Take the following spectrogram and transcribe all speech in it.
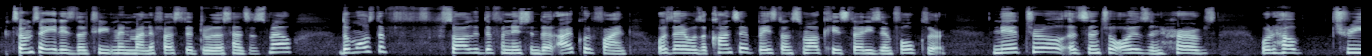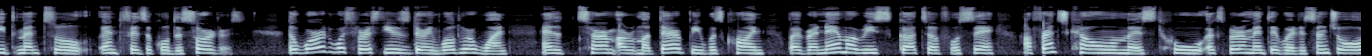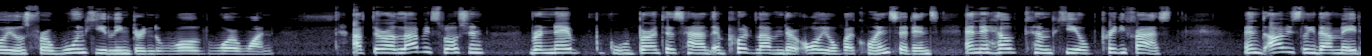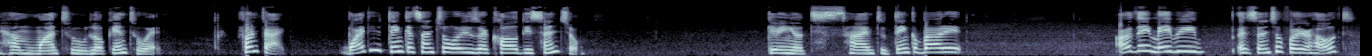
Some say it is the treatment manifested through the sense of smell. The most def- solid definition that I could find was that it was a concept based on small case studies and folklore. Natural essential oils and herbs would help treat mental and physical disorders. The word was first used during World War I, and the term aromatherapy was coined by René Maurice Gattefossé, a French chemist who experimented with essential oils for wound healing during the World War I. After a lab explosion, René burned his hand and put lavender oil by coincidence, and it helped him heal pretty fast. And obviously, that made him want to look into it. Fun fact why do you think essential oils are called essential? Giving you time to think about it. Are they maybe essential for your health?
